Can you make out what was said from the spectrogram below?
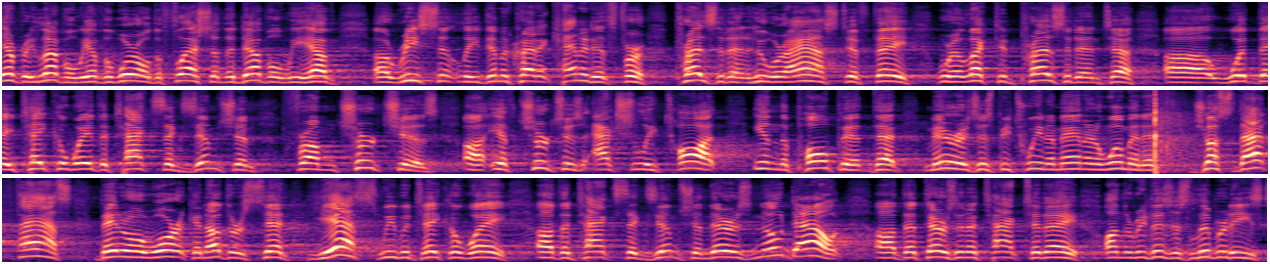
every level. We have the world, the flesh, and the devil. We have uh, recently Democratic candidates for president who were asked if they were elected president, uh, uh, would they take away the tax exemption from churches uh, if churches actually taught in the pulpit that marriage is between a man and a woman. And just that fast, Beto O'Rourke and others said, yes, we would take away uh, the tax exemption. There is no doubt uh, that there's an attack today on the religious liberties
